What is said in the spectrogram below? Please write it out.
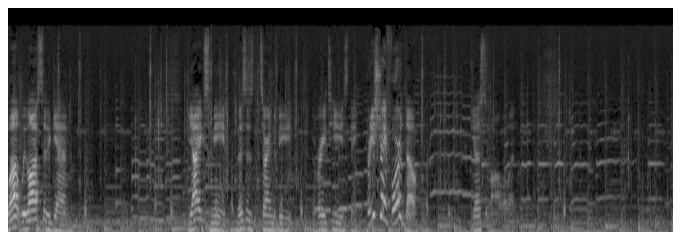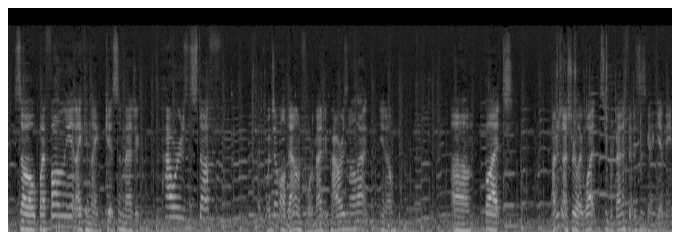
Well, we lost it again. Yikes me. This is starting to be a very tedious thing. Pretty straightforward though. Just follow it. So by following it, I can like get some magic powers and stuff, which I'm all down for. Magic powers and all that, you know. Um, but I'm just not sure like what super benefit this is gonna get me,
